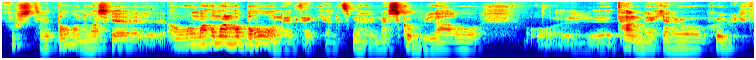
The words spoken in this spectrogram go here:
fostra ett barn. Om man, ska, om man, om man har barn helt enkelt med, med skola och, och eh, tandläkare och, sjuk,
